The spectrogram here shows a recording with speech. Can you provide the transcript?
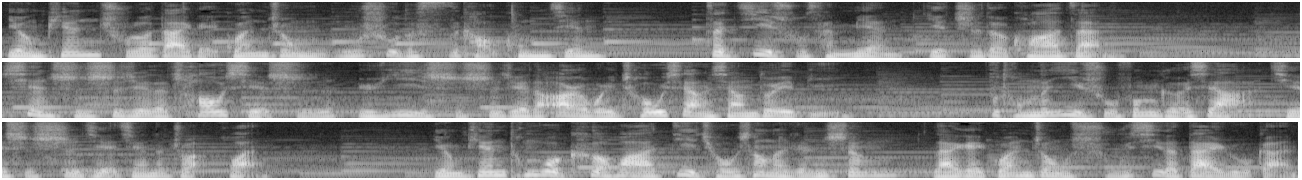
影片除了带给观众无数的思考空间，在技术层面也值得夸赞。现实世界的超写实与意识世界的二维抽象相对比，不同的艺术风格下皆是世界间的转换。影片通过刻画地球上的人生，来给观众熟悉的代入感，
